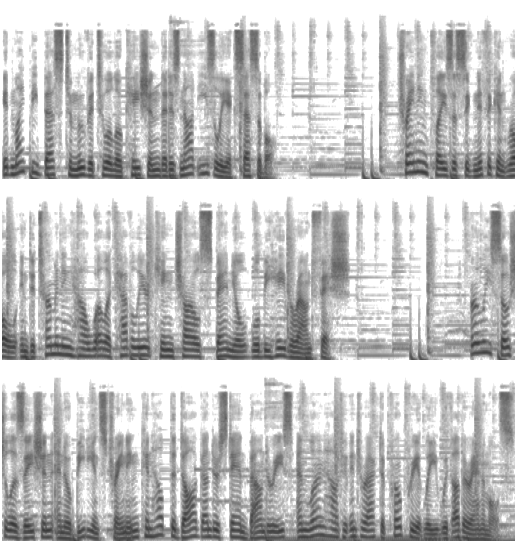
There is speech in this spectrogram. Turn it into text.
it might be best to move it to a location that is not easily accessible. Training plays a significant role in determining how well a Cavalier King Charles Spaniel will behave around fish. Early socialization and obedience training can help the dog understand boundaries and learn how to interact appropriately with other animals.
